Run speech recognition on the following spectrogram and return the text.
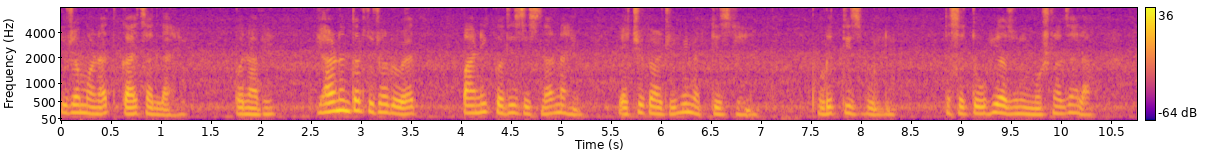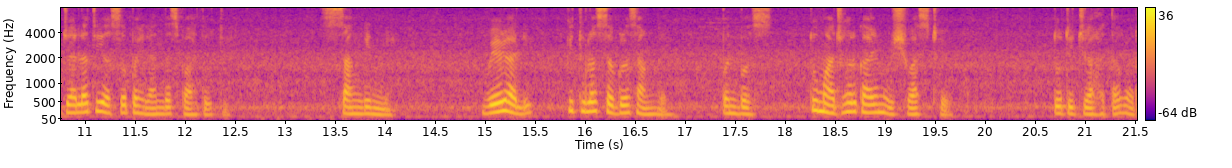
तुझ्या मनात काय चाललं आहे पण अभि ह्यानंतर तुझ्या डोळ्यात पाणी कधीच दिसणार नाही याची काळजी मी नक्कीच घेईन. पुढे तीच बोलली. तसं तोही अजून इमोशनल झाला ज्याला ती असं पहिल्यांदाच पाहत होती. सांगेन मी. वेळ आली की तुला सगळं सांगेन. पण बस तू माझ्यावर कायम विश्वास ठेव. तो तिच्या हातावर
